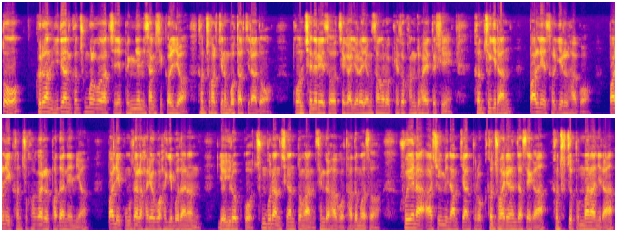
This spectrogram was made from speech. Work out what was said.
또 그러한 위대한 건축물과 같이 100년 이상씩 걸려 건축할지는 못할지라도 본 채널에서 제가 여러 영상으로 계속 강조하였듯이 건축이란 빨리 설계를 하고 빨리 건축 허가를 받아내며 빨리 공사를 하려고 하기보다는 여유롭고 충분한 시간 동안 생각하고 다듬어서 후회나 아쉬움이 남지 않도록 건축하려는 자세가 건축주뿐만 아니라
